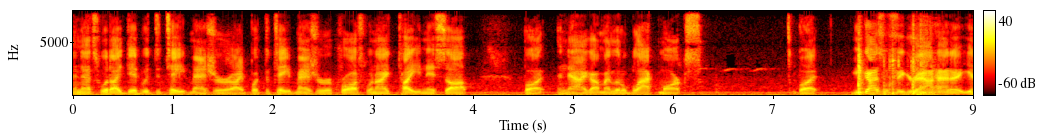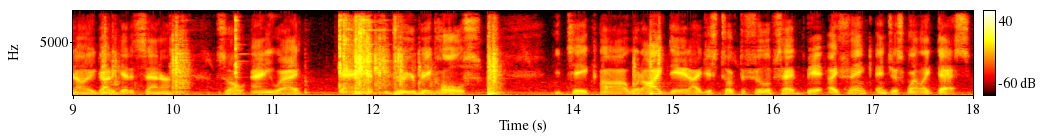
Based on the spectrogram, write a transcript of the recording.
And that's what I did with the tape measure. I put the tape measure across when I tighten this up. But, and now I got my little black marks. But you guys will figure out how to, you know, you got to get it center. So anyway, dang, if you drill your big holes, you take uh, what I did, I just took the Phillips head bit, I think, and just went like this.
